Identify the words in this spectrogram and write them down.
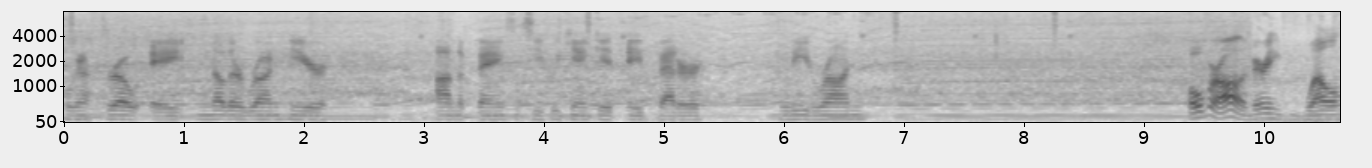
we're going to throw a, another run here on the banks and see if we can't get a better lead run. Overall, a very well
